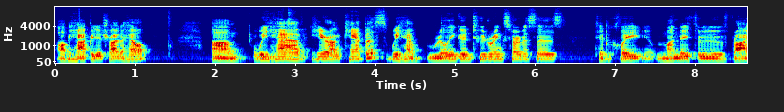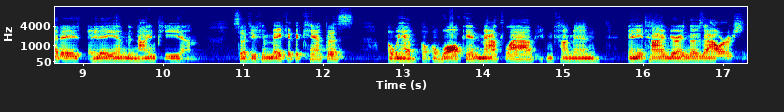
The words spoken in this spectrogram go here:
I'll be happy to try to help. Um, we have here on campus, we have really good tutoring services, typically you know, Monday through Friday, 8 a.m. to 9 p.m. So if you can make it to campus, uh, we have a, a walk-in math lab. You can come in anytime during those hours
